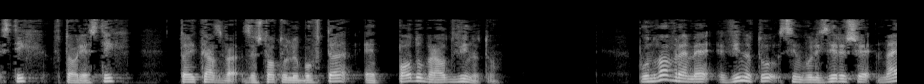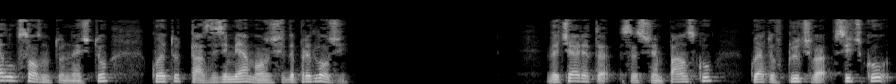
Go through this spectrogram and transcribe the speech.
стих, втория стих, той казва, защото любовта е по-добра от виното. По това време виното символизираше най-луксозното нещо, което тази земя можеше да предложи. Вечерята с шампанско, която включва всичко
